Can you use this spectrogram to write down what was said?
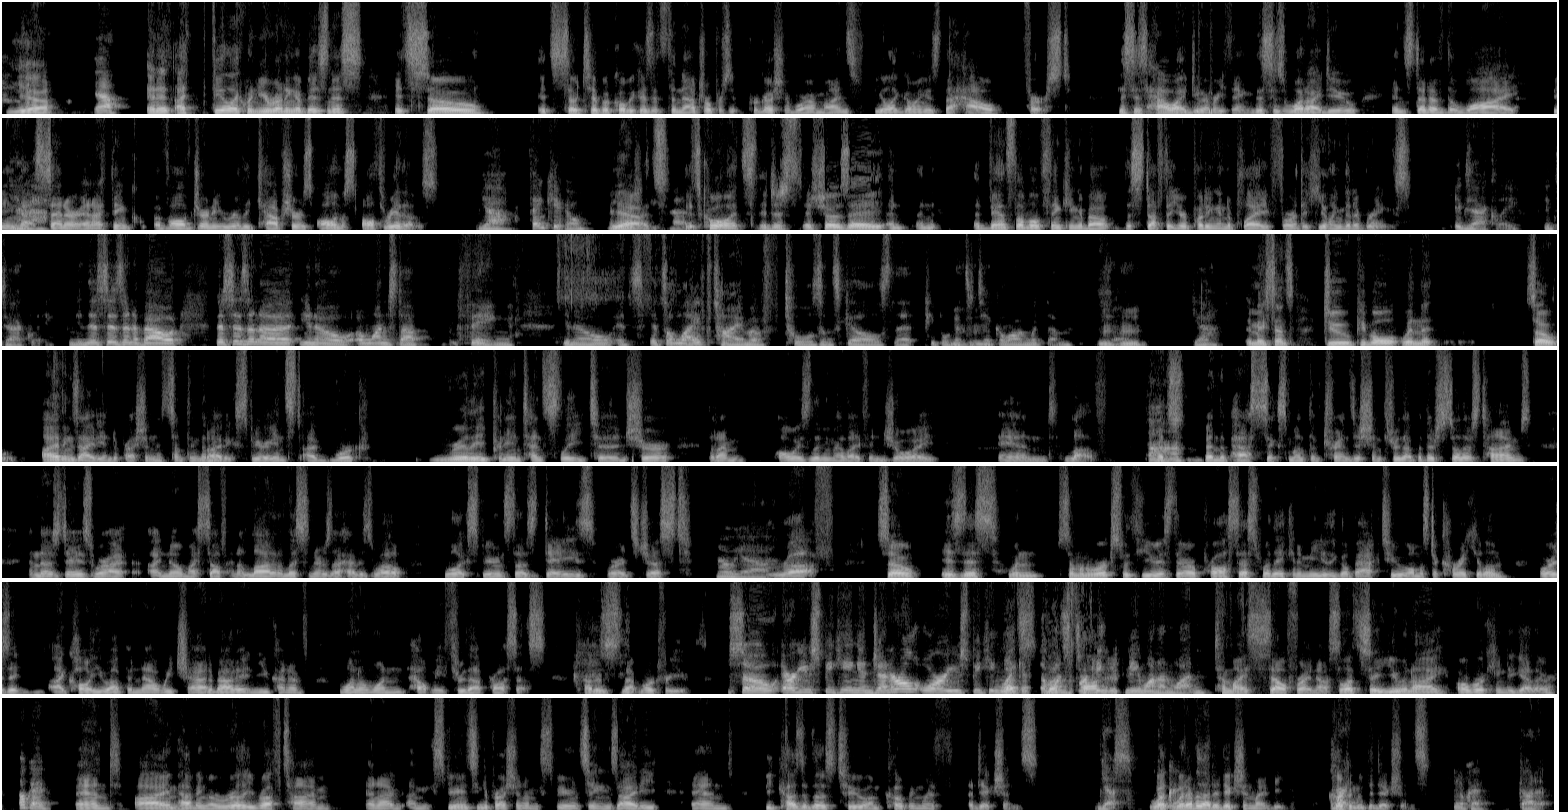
Yeah. Yeah. And it, I feel like when you're running a business, it's so it's so typical because it's the natural pros- progression of where our minds feel like going is the how first. This is how I do everything. This is what I do instead of the why being that center. And I think Evolve Journey really captures all all three of those. Yeah, thank you. I yeah it's that. it's cool it's it just it shows a an, an advanced level of thinking about the stuff that you're putting into play for the healing that it brings exactly exactly i mean this isn't about this isn't a you know a one stop thing you know it's it's a lifetime of tools and skills that people get Mhm. to take along with them mm-hmm. yeah it makes sense do people when the, so i have anxiety and depression it's something that Mhm. i've experienced i work really pretty intensely to ensure that i'm always living my life in joy and love uh-huh. that's been the past six month of transition through that but there's still those times and those days where i i know myself and a lot of the listeners i have as well will experience those days where it's just oh yeah. rough. So is this when someone works with you is there a process where they can immediately go back to almost a curriculum? Or is it i call you up and now we chat about it and you kind of one-on-one help me through that process? How does that work for you? So are you speaking in general or are you speaking like if Let's- someone's let's working with me one-on-one? to myself right now. So let's say you and i are working together. Okay and I'm having a really rough time and I'm, I'm experiencing depression, I'm experiencing anxiety, and because of those two, I'm coping with addictions. yes What, Okay. Whatever that addiction might be, coping Right. with addictions. Okay, got it.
